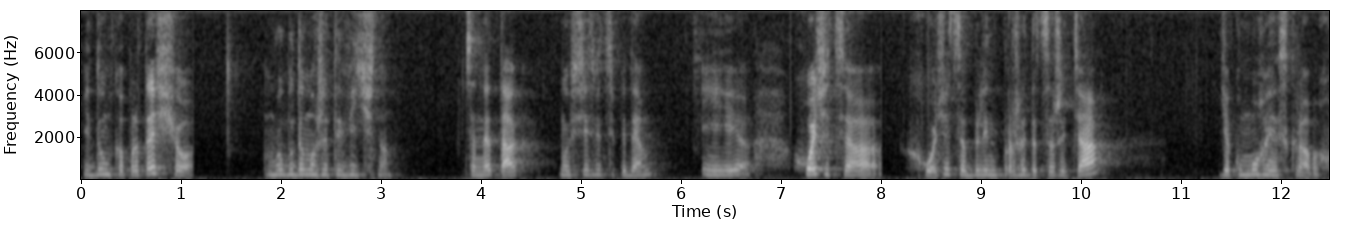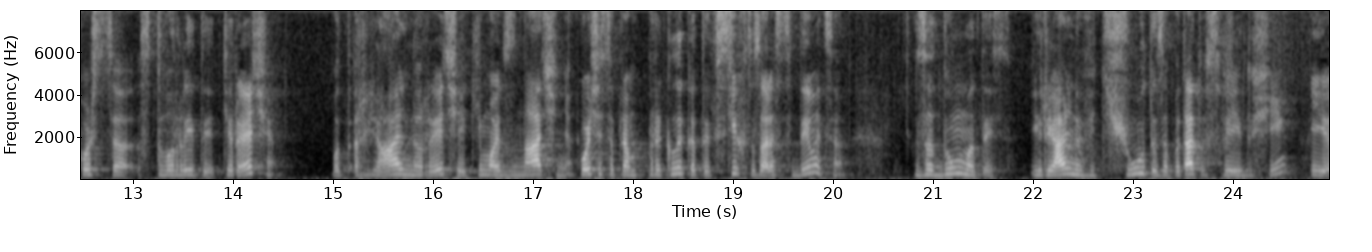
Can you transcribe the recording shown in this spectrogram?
і думка про те, що ми будемо жити вічно. Це не так. Ми всі звідси підемо. І хочеться, хочеться, блін, прожити це життя якомога яскраво. Хочеться створити ті речі, от реально речі, які мають значення. Хочеться прям прикликати всіх, хто зараз це дивиться, задуматись і реально відчути, запитати в своїй душі і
